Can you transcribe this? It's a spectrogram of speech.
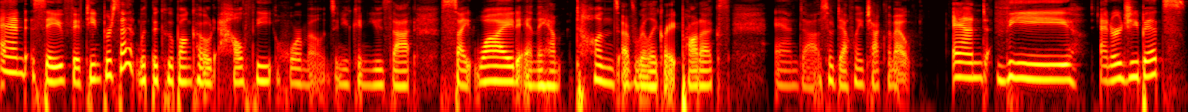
and save 15% with the coupon code healthy hormones. And you can use that site wide and they have tons of really great products. And uh, so definitely check them out. And the energy bits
